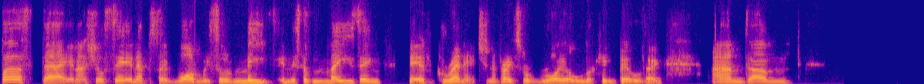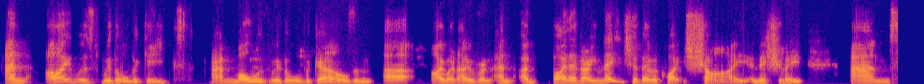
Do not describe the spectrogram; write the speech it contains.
first day, and actually you'll see it in episode one, we sort of meet in this amazing bit of Greenwich in a very sort of royal looking building. And um, and I was with all the geeks and Mol was with all the girls. And uh, I went over and, and by their very nature, they were quite shy initially. And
